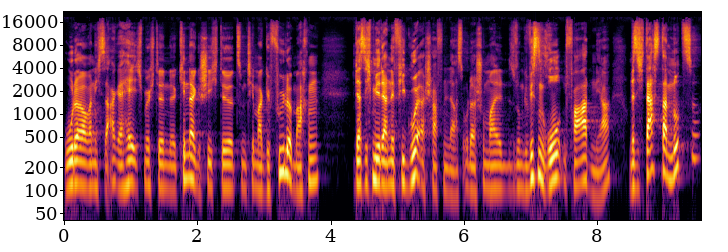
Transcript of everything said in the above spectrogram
Oder wenn ich sage, hey, ich möchte eine Kindergeschichte zum Thema Gefühle machen, dass ich mir da eine Figur erschaffen lasse oder schon mal so einen gewissen roten Faden, ja. Und dass ich das dann nutze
